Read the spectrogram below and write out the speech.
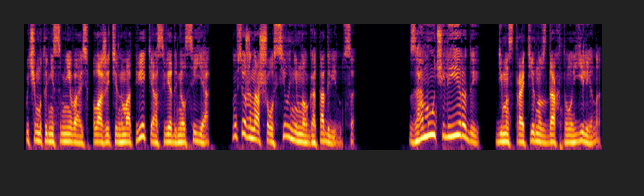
Почему-то не сомневаясь в положительном ответе, осведомился я, но все же нашел силы немного отодвинуться. «Замучили ироды!» — демонстративно вздохнула Елена.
